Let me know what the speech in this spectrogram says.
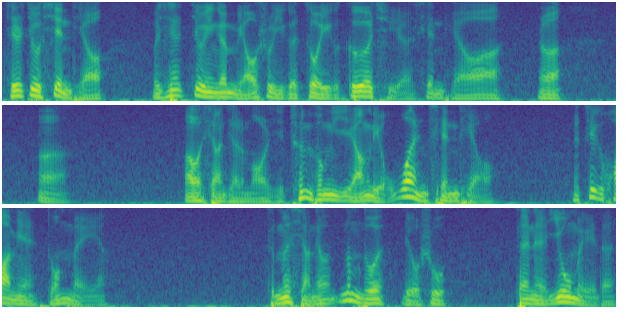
其实就线条。我现在就应该描述一个，做一个歌曲啊，线条啊，是吧？啊，啊，我想起来毛主席“春风杨柳万千条”，那这个画面多美呀！怎么想到那么多柳树在那优美的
